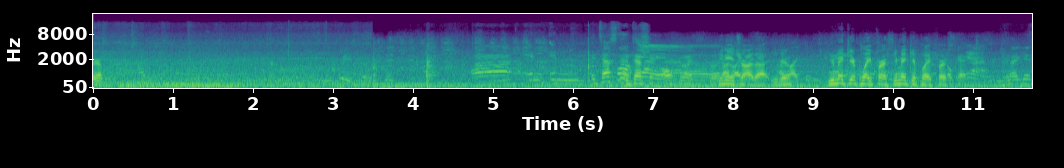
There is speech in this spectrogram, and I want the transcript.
Where? Uh, in in Intestine. Intestine. Yeah, Oh, yeah, good. yeah. You need to try that. You do? Like. You make your plate first. You make your plate first. Okay. yeah. Can I get?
